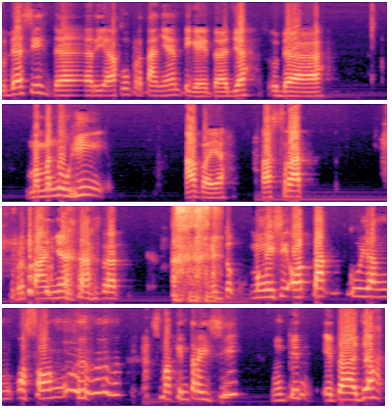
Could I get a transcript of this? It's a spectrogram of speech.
Udah sih dari aku pertanyaan tiga itu aja udah memenuhi apa ya hasrat bertanya hasrat untuk mengisi otakku yang kosong semakin terisi mungkin itu aja.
